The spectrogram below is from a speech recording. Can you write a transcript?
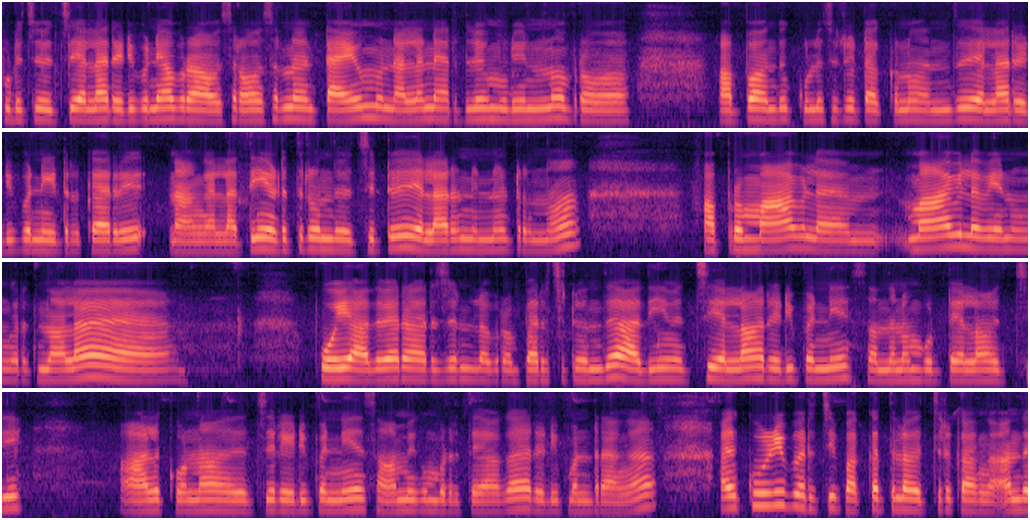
பிடிச்சி வச்சு எல்லாம் ரெடி பண்ணி அப்புறம் அவசர அவசரம் டைம் நல்ல நேரத்துலேயே முடியணும் அப்புறம் அப்பா வந்து குளிச்சுட்டு டக்குன்னு வந்து எல்லாம் ரெடி பண்ணிகிட்டு இருக்காரு நாங்கள் எல்லாத்தையும் எடுத்துகிட்டு வந்து வச்சுட்டு எல்லோரும் நின்றுட்டு இருந்தோம் அப்புறம் மாவிளை மாவிளை வேணுங்கிறதுனால போய் அது வேறு அர்ஜென்ட்டில் அப்புறம் பறிச்சுட்டு வந்து அதையும் வச்சு எல்லாம் ரெடி பண்ணி சந்தனம் போட்டு எல்லாம் வச்சு ஆளுக்கு ஒன்றா வச்சு ரெடி பண்ணி சாமி கும்பிட்றதுக்காக ரெடி பண்ணுறாங்க அது குழி பறித்து பக்கத்தில் வச்சுருக்காங்க. அந்த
